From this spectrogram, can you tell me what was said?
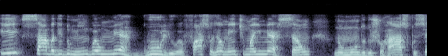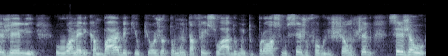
E sábado e domingo eu mergulho, eu faço realmente uma imersão no mundo do churrasco, seja ele o American Barbecue, que hoje eu estou muito afeiçoado, muito próximo, seja o fogo de chão, seja o,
